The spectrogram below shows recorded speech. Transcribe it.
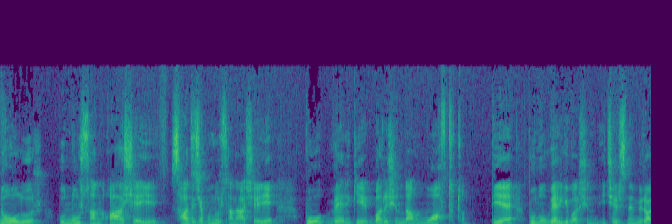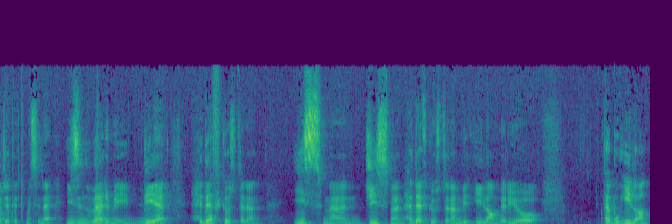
ne olur bu Nursan AŞ'yi sadece bu Nursan AŞ'yi bu vergi barışından muaf tutun diye bunu vergi barışının içerisine müracaat etmesine izin vermeyin diye hedef gösteren ismen, cismen hedef gösteren bir ilan veriyor. Ve bu ilan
